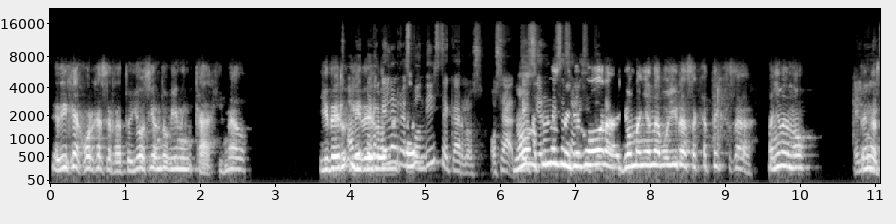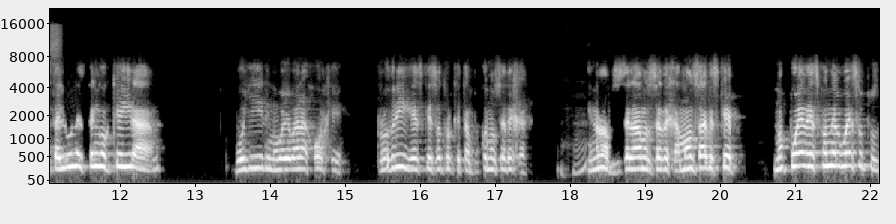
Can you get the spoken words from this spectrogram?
le dije a Jorge hace rato, yo sí ando bien encajinado. Y de, a ¿pero qué le respondiste, Carlos? O sea, no, apenas me llegó ahora. Yo mañana voy a ir a Zacatecas. mañana no. hasta el lunes tengo que ir a. Voy a ir y me voy a llevar a Jorge Rodríguez, que es otro que tampoco no se deja. Y no, pues se la vamos a hacer de jamón, ¿sabes qué? No puedes con el hueso, pues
